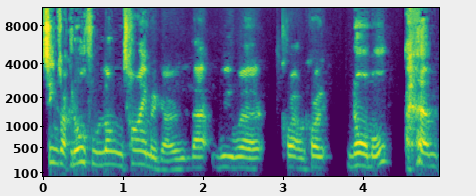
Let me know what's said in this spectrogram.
seems like an awful long time ago that we were quote unquote normal. Um,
